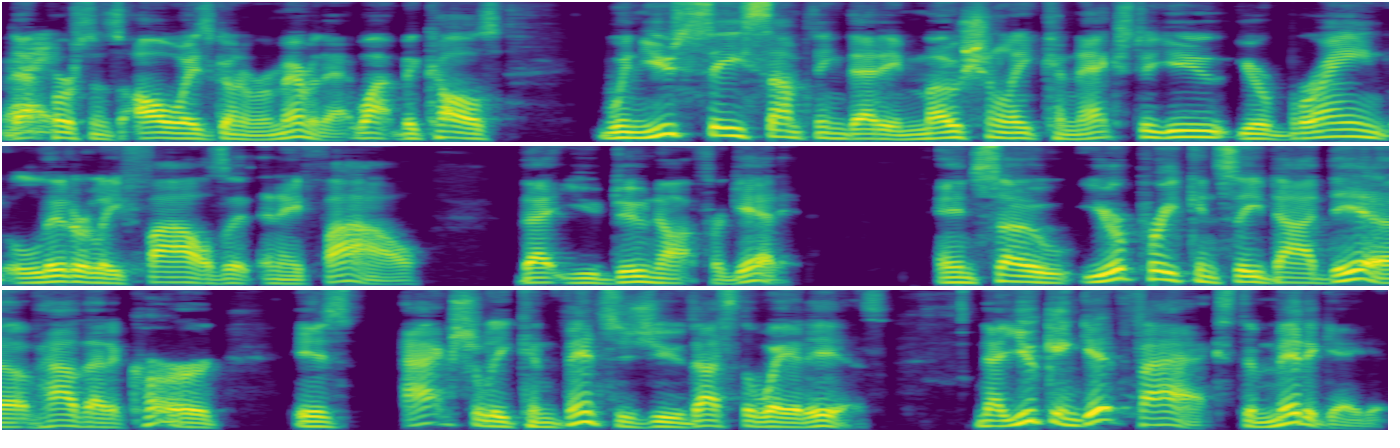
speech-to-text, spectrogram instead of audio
Right. That person's always going to remember that. Why? Because when you see something that emotionally connects to you, your brain literally files it in a file that you do not forget it. And so your preconceived idea of how that occurred is actually convinces you that's the way it is. Now you can get facts to mitigate it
